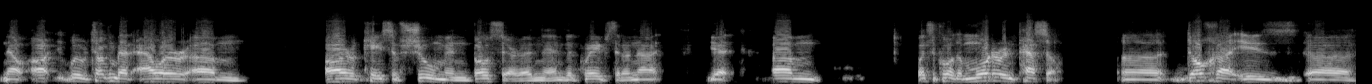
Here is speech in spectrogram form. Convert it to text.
Now, our, we were talking about our um, our case of shum and boser and, and the grapes that are not yet. Um, what's it called? A mortar and pestle. Uh, docha is uh,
